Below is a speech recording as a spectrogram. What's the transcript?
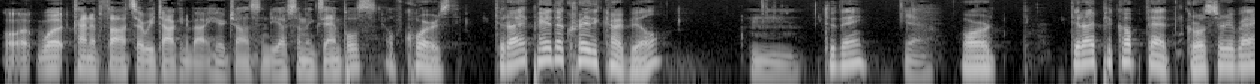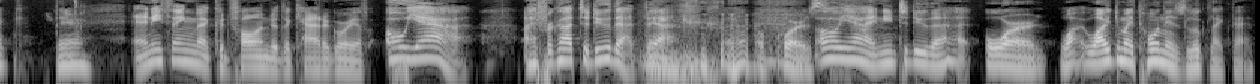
what kind of thoughts are we talking about here, Johnson? Do you have some examples? Of course. Did I pay the credit card bill Hmm. today? Yeah. Or did I pick up that grocery bag there? Anything that could fall under the category of, oh yeah, I forgot to do that thing. Yeah, Uh-huh, of course. oh yeah, I need to do that. Or why, why do my toenails look like that?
